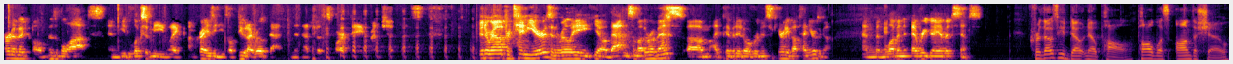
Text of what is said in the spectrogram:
heard of it called Visible Ops, and he looks at me like I'm crazy, and he's like, "Dude, I wrote that," and then that just sparked a friendship. It's been around for ten years, and really, you know, that and some other events. Um, I pivoted over to security about ten years ago, and been loving every day of it since. For those who don't know Paul, Paul was on the show.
